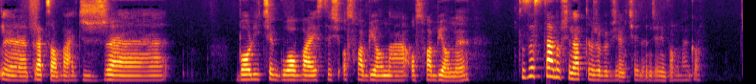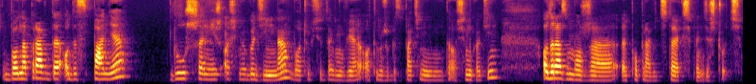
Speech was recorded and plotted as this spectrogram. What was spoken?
e, pracować, że boli cię głowa, jesteś osłabiona, osłabiony, to zastanów się nad tym, żeby wziąć jeden dzień wolnego. Bo naprawdę odespanie dłuższe niż 8-godzinne, bo oczywiście tutaj mówię o tym, żeby spać minimum te 8 godzin, od razu może poprawić to, jak się będziesz czuć.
